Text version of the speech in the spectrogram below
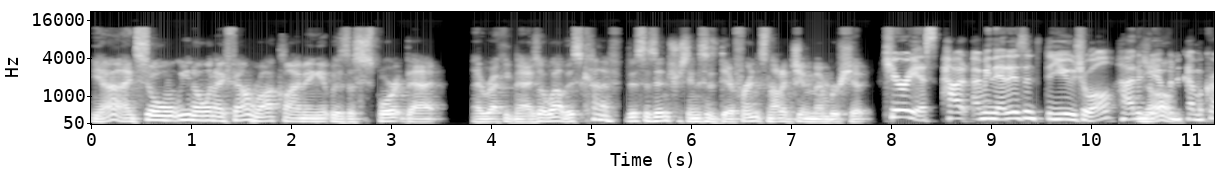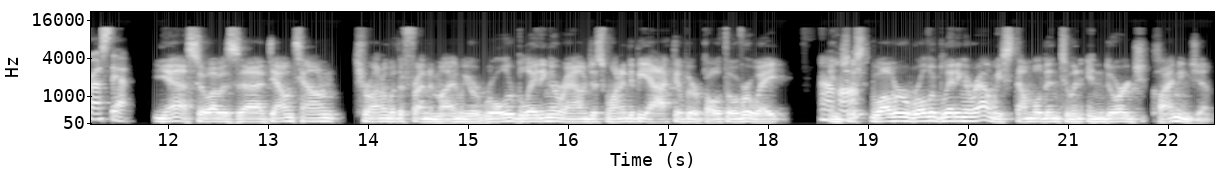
Yeah, and so you know, when I found rock climbing, it was a sport that I recognize, oh wow, this kind of this is interesting. This is different. It's not a gym membership. Curious. How I mean, that isn't the usual. How did you happen to come across that? Yeah, so I was uh, downtown Toronto with a friend of mine. We were rollerblading around, just wanting to be active. We were both overweight, uh-huh. and just while we were rollerblading around, we stumbled into an indoor climbing gym.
